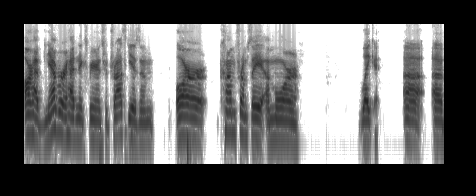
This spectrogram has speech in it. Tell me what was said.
or have never had an experience with Trotskyism, or come from, say, a more like uh, a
